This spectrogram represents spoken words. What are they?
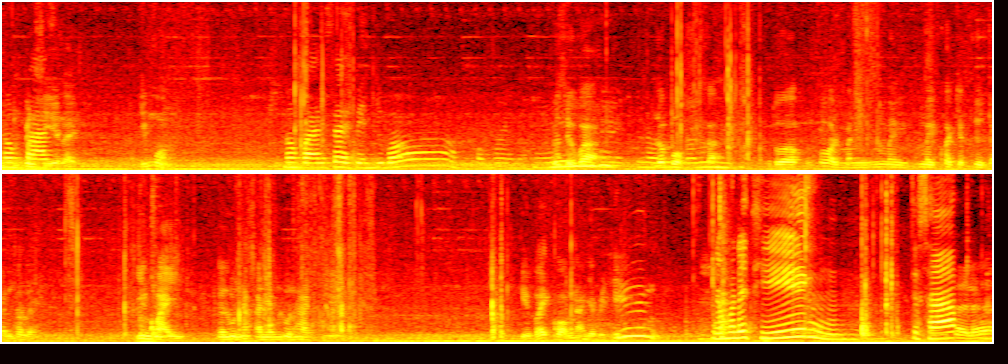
น้องเป็ปนลาสีอะไรสีม่วงน้องปลาใส่เป็นอยู่บ่ผมไม่เนาะรู้สึกว่าระบบกับตัวของพ่อมันไม่ไม่ค่อยจะคือกันเท่าไหร่ยิ่งใหม่ในรุ่นห้าอันนี้มันรุ่น 5G เก็บไว้กล่องหนักอย่าไปทิ้งยังไม่ได้ทิ้ง จะซักใช่แล้ว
